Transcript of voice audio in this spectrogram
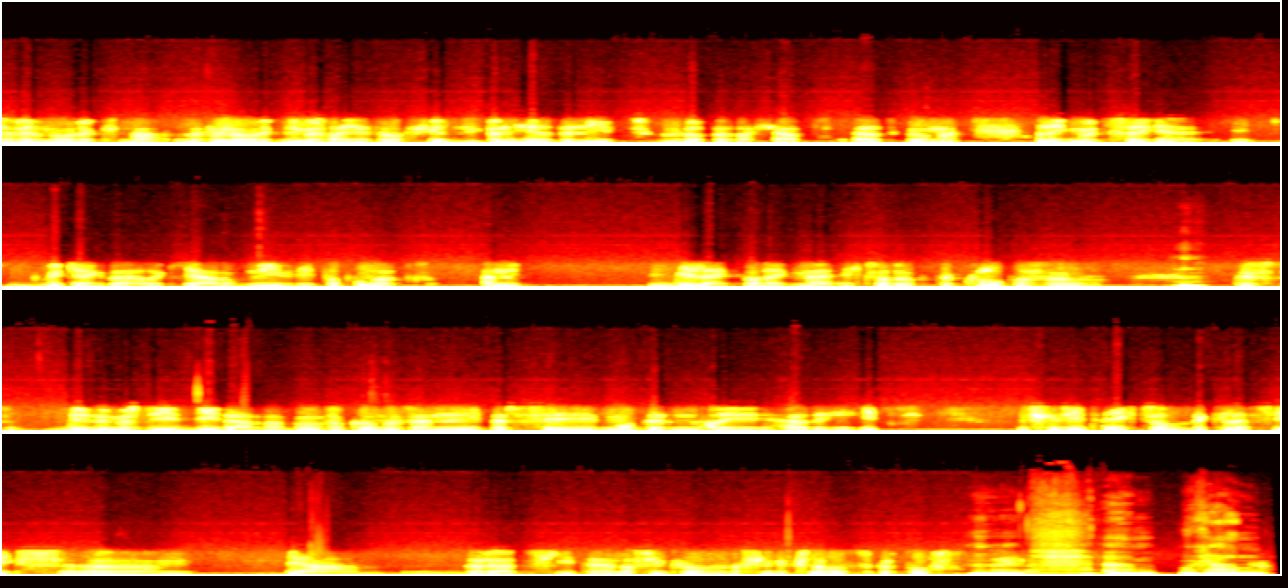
zoveel mogelijk, naar zoveel mogelijk nummers dat je zelf. Dus ik ben heel benieuwd hoe dat er dat gaat uitkomen. En ik moet zeggen, ik, bekijk dat elk jaar opnieuw, die top 100. En die lijkt, dat lijkt mij echt wel ook te kloppen zo. Dus die nummers die, die daar naar boven komen, zijn niet per se modern, allee, huidige hits. Dus je ziet echt wel de classics ehm, ja, eruit schieten. En dat vind ik wel, dat vind ik, ik vind dat wel super tof. eigenlijk. Ehm, we gaan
